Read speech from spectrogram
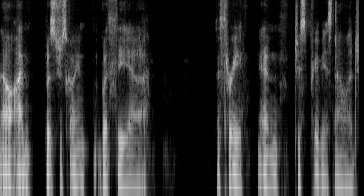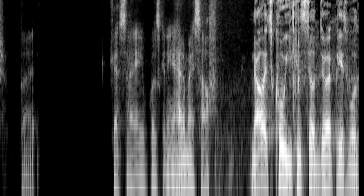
No, I was just going with the uh, the three and just previous knowledge, but guess I was getting ahead of myself. No, it's cool. You can still do it because we'll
